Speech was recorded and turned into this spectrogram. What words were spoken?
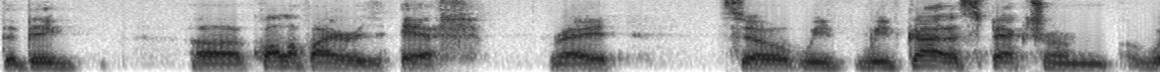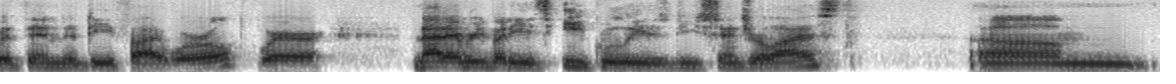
the big uh, qualifier is if right. So we've we've got a spectrum within the DeFi world where not everybody is equally as decentralized. Um,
